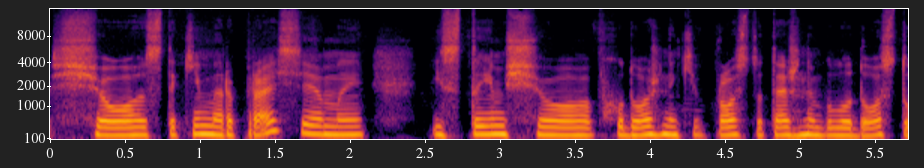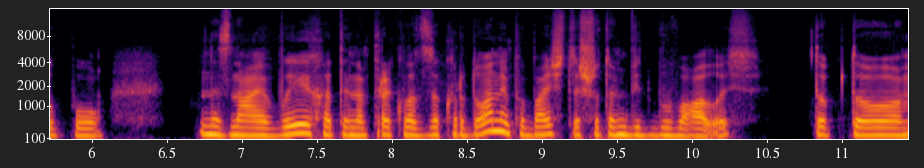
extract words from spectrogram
Що з такими репресіями і з тим, що в художників просто теж не було доступу, не знаю, виїхати, наприклад, за кордон і побачити, що там відбувалось. Тобто.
